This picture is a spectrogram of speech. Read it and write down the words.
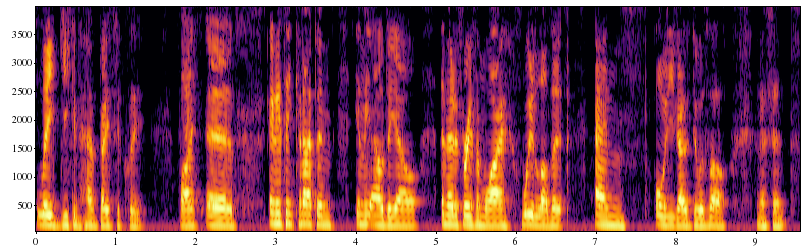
league you can have, basically. Like uh, anything can happen in the LDL, and that is the reason why we love it, and all you guys do as well, in a sense.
